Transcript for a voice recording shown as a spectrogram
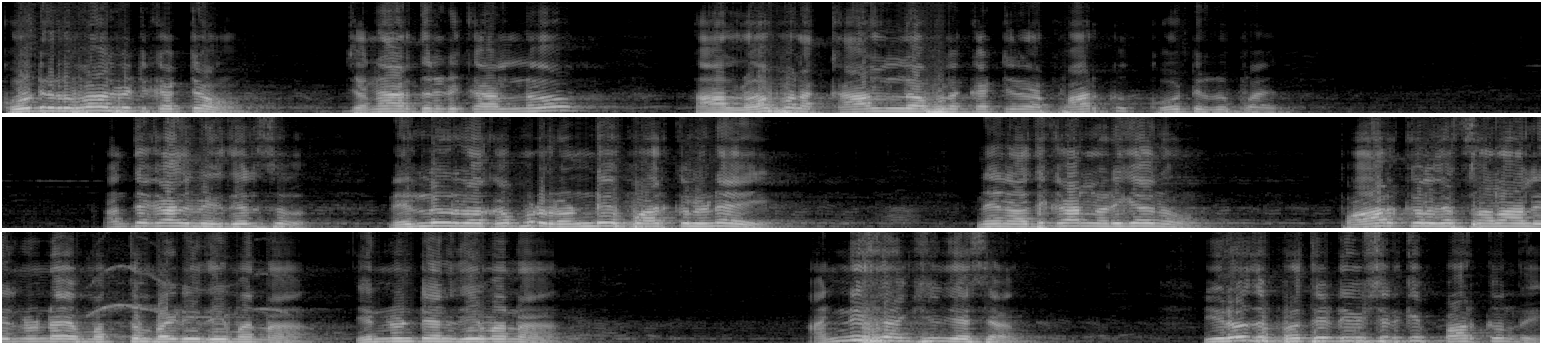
కోటి రూపాయలు పెట్టి కట్టాం. జనార్దన్ రెడ్డి కాలంలో ఆ లోపల కాళ్ళ లోపల కట్టిన పార్కు కోటి రూపాయలు. అంతేకాదు మీకు తెలుసు నెల్లూరులో ఒకప్పుడు రెండే పార్కులు ఉన్నాయి. నేను అధికారులను అడిగాను పార్కులుగా స్థలాలు ఎన్ని ఉన్నాయి మొత్తం బయటికి తీయమన్నా ఎన్నుంటేనే తీయమన్నా. అన్నీ శాంక్షన్ చేశాను. ఈరోజు ప్రతి డివిజన్కి పార్క్ ఉంది.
